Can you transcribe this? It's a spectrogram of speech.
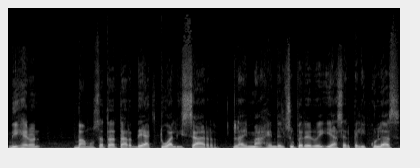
dijeron, vamos a tratar de actualizar la imagen del superhéroe y hacer películas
